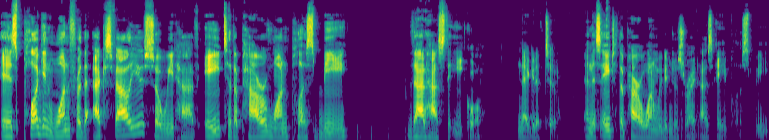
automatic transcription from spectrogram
is plug in 1 for the x value. So we'd have a to the power of 1 plus b. That has to equal negative 2. And this a to the power of 1 we can just write as a plus b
